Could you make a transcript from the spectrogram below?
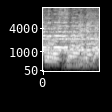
first round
